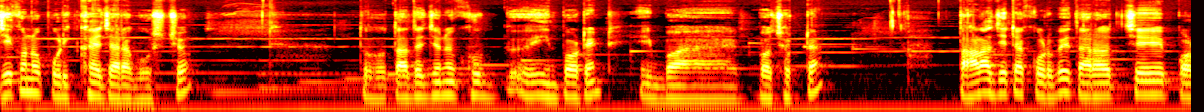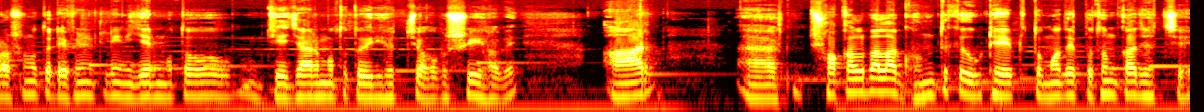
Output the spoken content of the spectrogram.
যে কোনো পরীক্ষায় যারা বসছো, তো তাদের জন্য খুব ইম্পর্ট্যান্ট এই বছরটা। তারা যেটা করবে, তারা হচ্ছে পড়াশুনো তো ডেফিনেটলি নিজের মতো, যে যার মতো তৈরি হচ্ছে অবশ্যই হবে। আর সকালবেলা ঘুম থেকে উঠে তোমাদের প্রথম কাজ হচ্ছে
